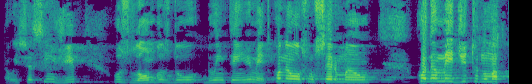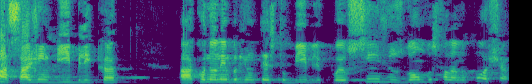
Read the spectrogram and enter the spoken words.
Então, isso é cingir os lombos do, do entendimento. Quando eu ouço um sermão, quando eu medito numa passagem bíblica, ah, quando eu lembro de um texto bíblico, eu cinjo os lombos falando, poxa,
